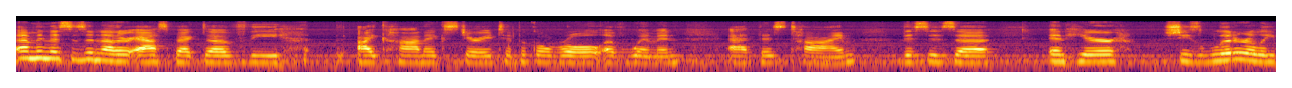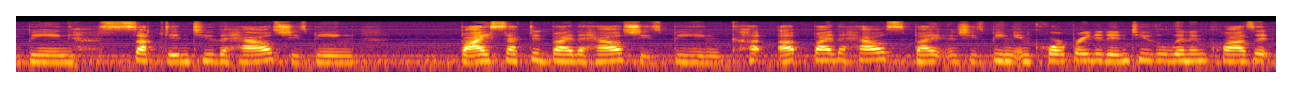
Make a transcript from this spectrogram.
I mean, this is another aspect of the iconic, stereotypical role of women at this time. This is a, and here she's literally being sucked into the house. She's being bisected by the house. She's being cut up by the house, by, and she's being incorporated into the linen closet,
